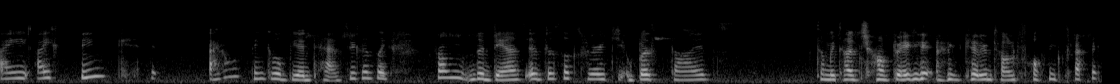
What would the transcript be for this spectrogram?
I I think I don't think it will be intense because like from the dance it just looks very cute. Besides Tomitan jumping and getting Gerutan falling back.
